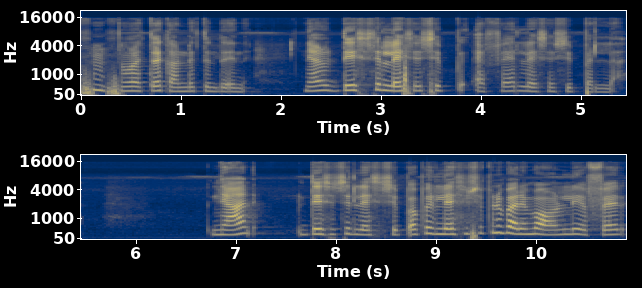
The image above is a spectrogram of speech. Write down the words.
"ഹും, നമ്മൾ എത്ര കണ്ടെത്തുന്നത് എന്ന്. ഞാൻ ഉദ്ദേശിച്ച റിലേഷൻഷിപ്പ് അഫെയർ റിലേഷൻഷിപ്പ് അല്ല. ഞാൻ ഉദ്ദേശിച്ച റിലേഷൻഷിപ്പ് അപ്പോൾ റിലേഷൻഷിപ്പിന് പറയുമ്പോൾ ഓൺലി അഫെയർ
